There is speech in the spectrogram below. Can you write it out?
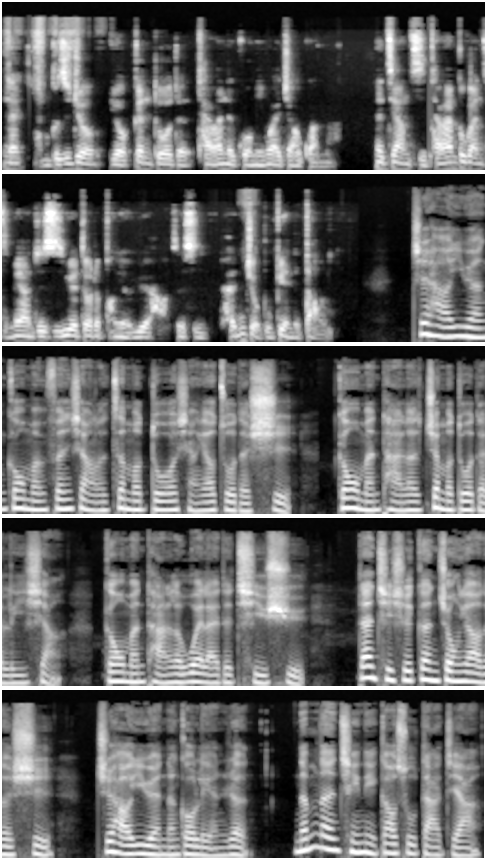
那我们不是就有更多的台湾的国民外交官吗？那这样子，台湾不管怎么样，就是越多的朋友越好，这是很久不变的道理。志豪议员跟我们分享了这么多想要做的事，跟我们谈了这么多的理想，跟我们谈了未来的期许。但其实更重要的是，志豪议员能够连任，能不能请你告诉大家，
